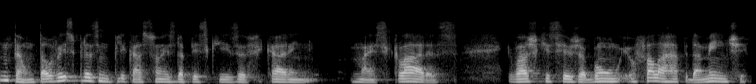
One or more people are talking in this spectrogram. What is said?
Então, talvez para as implicações da pesquisa ficarem mais claras, eu acho que seja bom eu falar rapidamente,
